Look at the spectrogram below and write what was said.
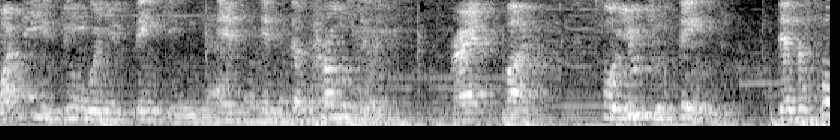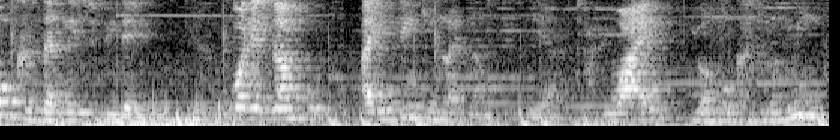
What do you do when you're thinking? It's, it's the process, right? But for you to think, there's a focus that needs to be there. For example, are you thinking right now? Yeah. Why? You are focusing on me.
